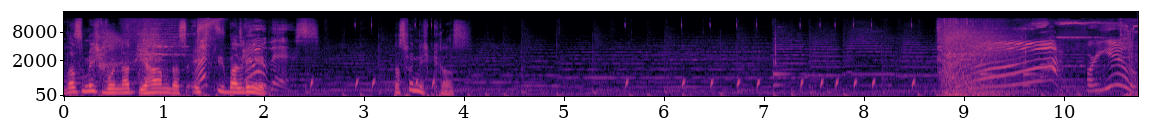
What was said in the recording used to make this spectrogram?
was mich wundert, die haben das echt überlebt. Das finde ich krass. Ah, For you.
